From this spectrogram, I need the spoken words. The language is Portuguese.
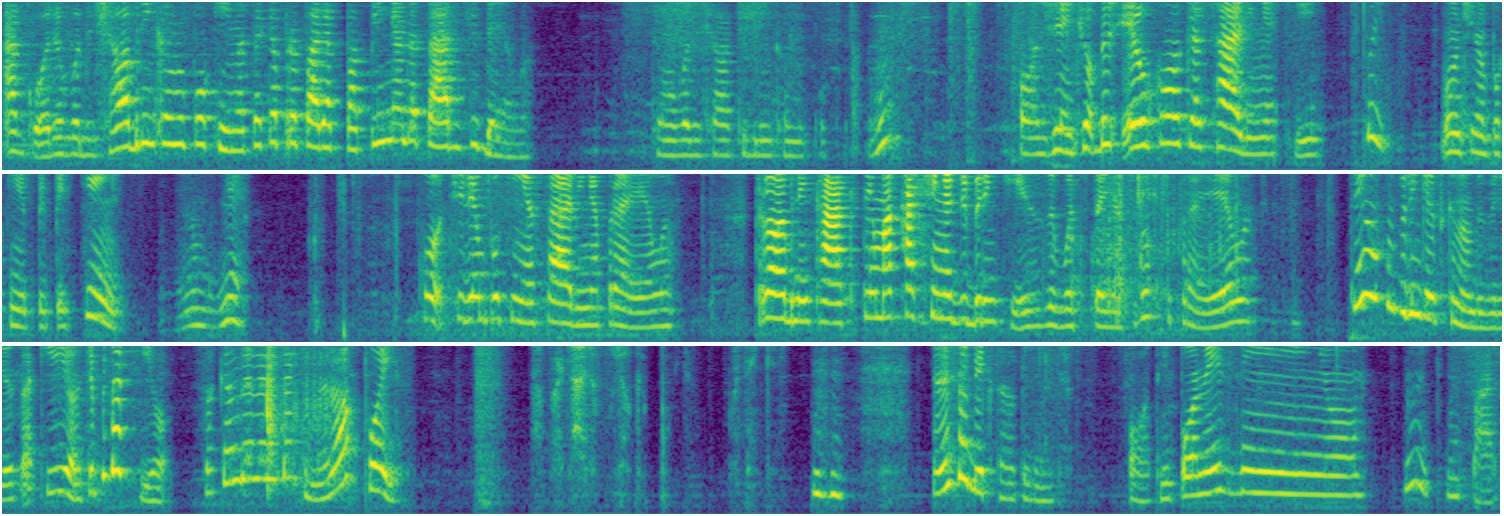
Agora eu vou deixar ela brincando um pouquinho, até que eu prepare a papinha da tarde dela. Então eu vou deixar ela aqui brincando um pouquinho. Ó, gente, eu, eu coloquei essa arinha aqui. Ui, vamos tirar um pouquinho a pepetinha? Vamos, né? Tirei um pouquinho essa arinha pra ela. Pra ela brincar, que tem uma caixinha de brinquedos. Eu vou despegar tudo aqui pra ela. Tem alguns brinquedos que não deveriam estar aqui, ó. Tipo isso aqui, ó. Só que não deveria estar aqui, mas ela pôs. Na verdade, fui eu que pus. Foi sem querer. eu nem sabia que tava aqui dentro. Ó, tem pôneizinho. Hum, não para.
